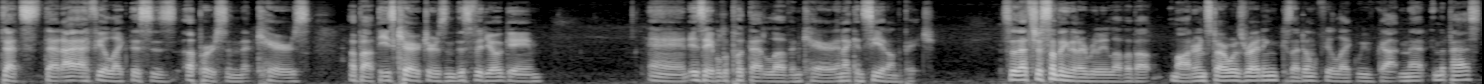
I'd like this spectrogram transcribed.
that's that. I, I feel like this is a person that cares about these characters in this video game, and is able to put that love and care, and I can see it on the page. So that's just something that I really love about modern Star Wars writing because I don't feel like we've gotten that in the past.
